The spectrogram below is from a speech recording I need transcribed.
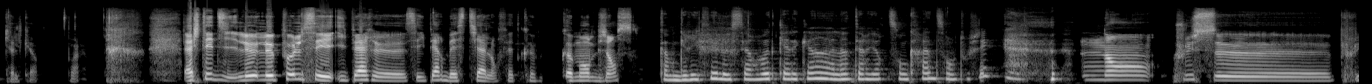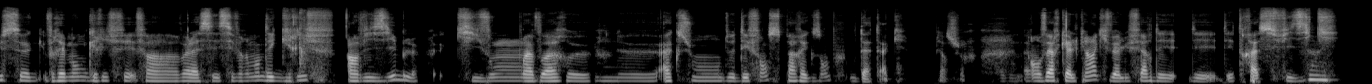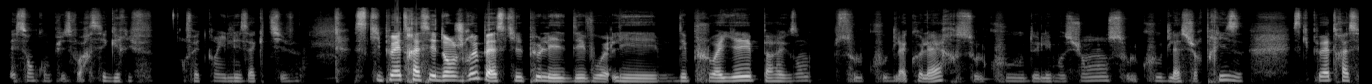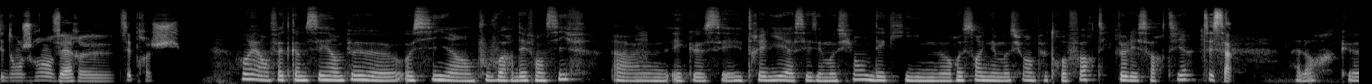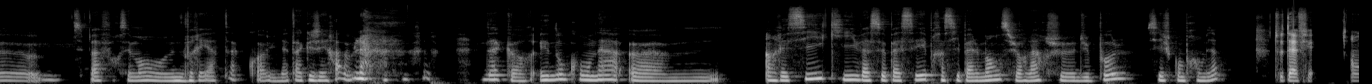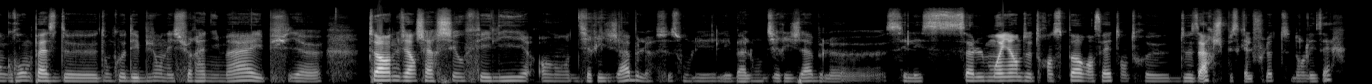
quelqu'un. Voilà. Ah, je t'ai dit, le, le pôle c'est hyper, euh, c'est hyper bestial en fait comme, comme ambiance. Comme griffer le cerveau de quelqu'un à l'intérieur de son crâne sans le toucher Non, plus plus vraiment griffer enfin voilà c'est c'est vraiment des griffes invisibles qui vont avoir une action de défense par exemple ou d'attaque bien sûr, euh, envers quelqu'un qui va lui faire des, des, traces physiques, mais sans qu'on puisse voir ses griffes, en fait, quand il les active. Ce qui peut être assez dangereux parce qu'il peut les, les déployer, par exemple, sous le coup de la colère, sous le coup de l'émotion, sous le coup de la surprise, ce qui peut être assez dangereux envers euh, ses proches. Ouais, en fait, comme c'est un peu euh, aussi un pouvoir défensif, euh, et que c'est très lié à ses émotions. Dès qu'il ressent une émotion un peu trop forte, il peut les sortir. C'est ça. Alors que c'est pas forcément une vraie attaque, quoi, une attaque gérable. D'accord. Et donc on a euh, un récit qui va se passer principalement sur l'arche du pôle, si je comprends bien. Tout à fait. En gros, on passe de donc au début, on est sur Anima et puis euh, Thorn vient chercher Ophélie en dirigeable. Ce sont les, ballons dirigeables, euh, c'est les seuls moyens de transport en fait entre deux arches puisqu'elle flotte dans les airs.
